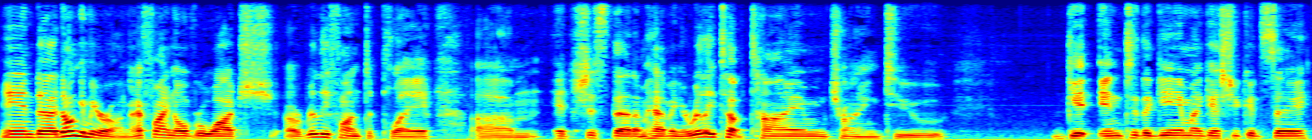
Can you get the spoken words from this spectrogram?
And uh, don't get me wrong, I find Overwatch uh, really fun to play. Um, it's just that I'm having a really tough time trying to get into the game, I guess you could say.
